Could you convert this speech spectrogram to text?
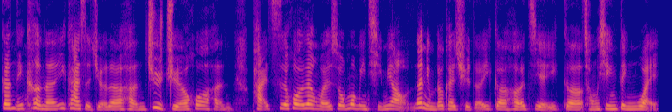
跟你可能一开始觉得很拒绝，或很排斥，或认为说莫名其妙，那你们都可以取得一个和解，一个重新定位。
